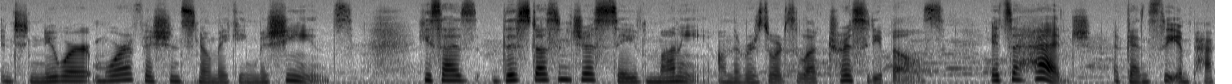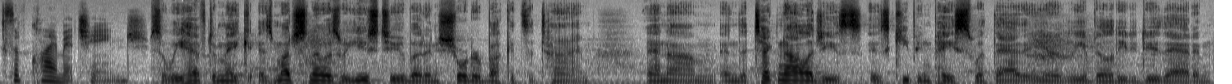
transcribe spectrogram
into newer, more efficient snowmaking machines. He says this doesn't just save money on the resort's electricity bills, it's a hedge against the impacts of climate change. So we have to make as much snow as we used to, but in shorter buckets of time. And, um, and the technology is, is keeping pace with that, you know, the ability to do that. And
